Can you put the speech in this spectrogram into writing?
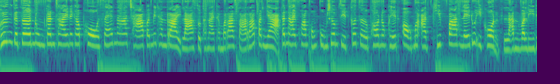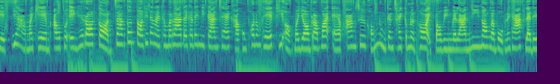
เพิ่งจะเจอหนุ่มกัญชัยนะคะโผล่แซะหน้าช้าไปไม่ทันไรล่าสุดทนายธรรมราชสาระปัญญา ทนายความของกลุ่มเชื่อมจิตก็เจอพ่อน้องเพชรออกมาอัดคลิปฟาดเละด้วยอีกคน ลันวลีเด็ดอย่ามาเคมเอาตัวเองให้รอดก่อน จากต้นตอนที่ทนายธรรมราชนะคะได้มีการแชร์ข่าวของพ่อน้องเพชรที่ออกมายอมรับว่าแอบอ้างชื่อของหนุ่มกัญชัยกำเนิดพลอยปวิงเวลานี่นอกระบบนะคะ และได้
